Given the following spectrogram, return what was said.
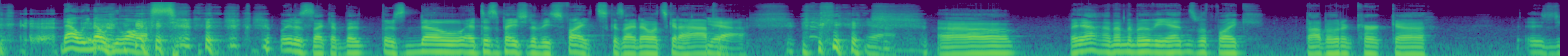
now we know he lost. Wait a second. There, there's no anticipation of these fights because I know what's gonna happen. Yeah, yeah. Uh, but yeah, and then the movie ends with like Bob Odenkirk uh, is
